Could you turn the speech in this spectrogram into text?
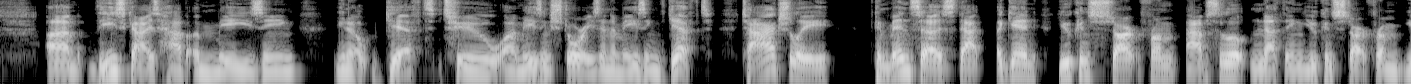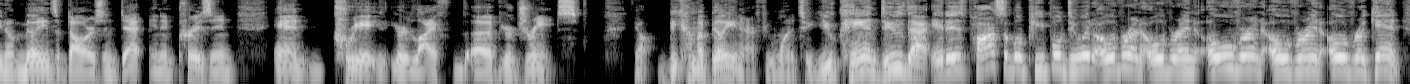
Um, these guys have amazing you know gift to uh, amazing stories and amazing gift to actually convince us that again you can start from absolute nothing. You can start from you know millions of dollars in debt and in prison and create your life of your dreams you know become a billionaire if you wanted to you can do that it is possible people do it over and over and over and over and over again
